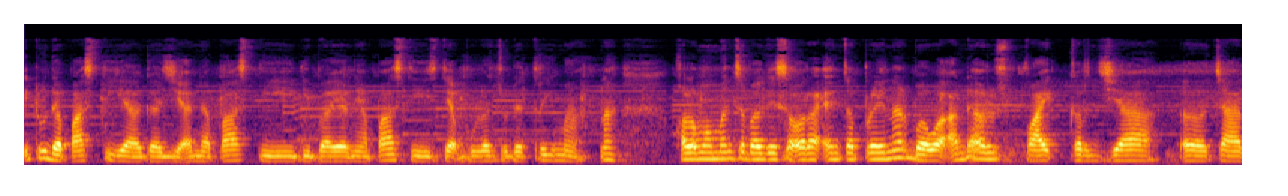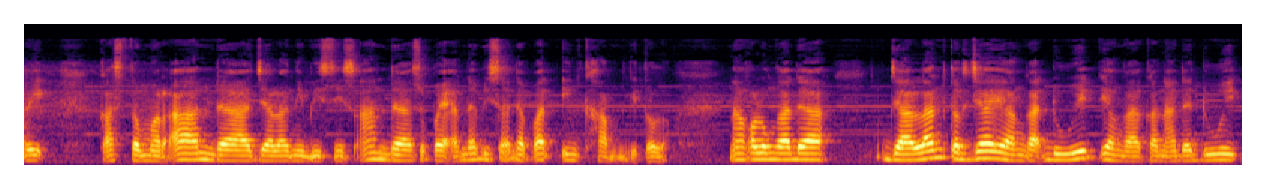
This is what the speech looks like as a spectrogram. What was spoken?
itu udah pasti ya gaji Anda pasti, dibayarnya pasti, setiap bulan sudah terima. Nah, kalau momen sebagai seorang entrepreneur bahwa Anda harus fight kerja, uh, cari customer Anda, jalani bisnis Anda supaya Anda bisa dapat income gitu loh. Nah, kalau nggak ada jalan kerja ya nggak duit ya nggak akan ada duit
